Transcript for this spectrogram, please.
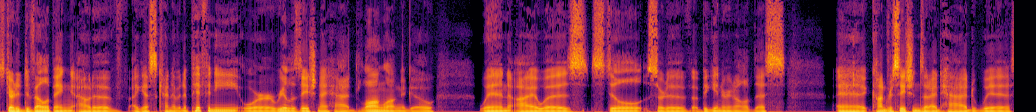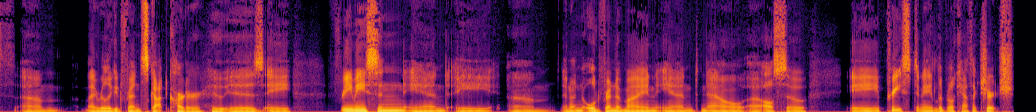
started developing out of, I guess, kind of an epiphany or realization I had long, long ago when I was still sort of a beginner in all of this. Uh, conversations that I'd had with um, my really good friend Scott Carter, who is a Freemason and a um, and an old friend of mine, and now uh, also a priest in a liberal Catholic church.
